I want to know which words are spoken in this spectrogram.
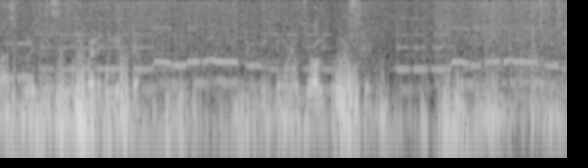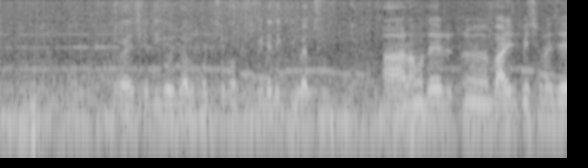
পাস করে দিয়েছি টিকিটটা দেখে মনে হয় জল পড়ছে। গাইস সেদিকেও জল পড়ছে, কত স্পিডে দেখতেই পাচ্ছ। আর আমাদের বাড়ির পেছনে যে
